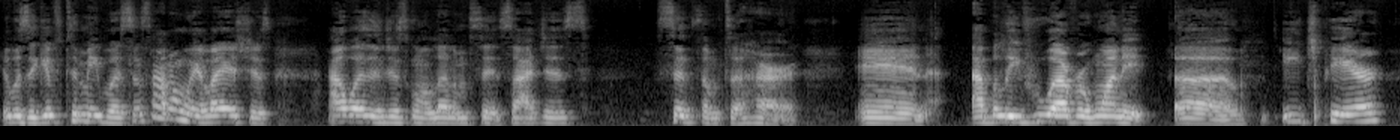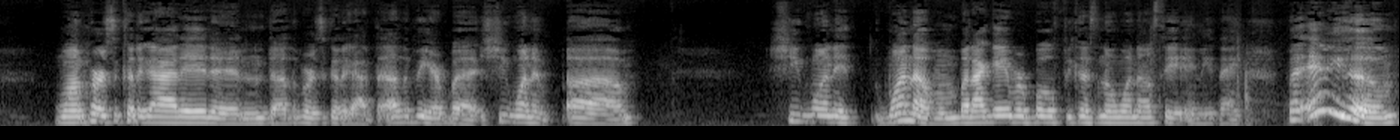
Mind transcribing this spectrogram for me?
It was a gift to me, but since I don't wear lashes, I wasn't just gonna let them sit. So I just sent them to her, and I believe whoever wanted uh, each pair, one person could have got it, and the other person could have got the other pair. But she wanted. Um, she wanted one of them, but I gave her both because no one else said anything. But anywho,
